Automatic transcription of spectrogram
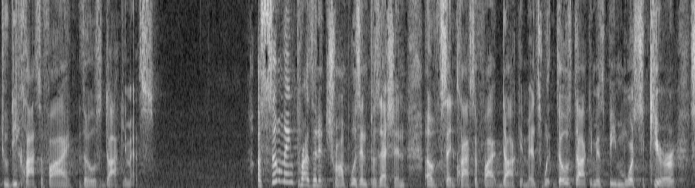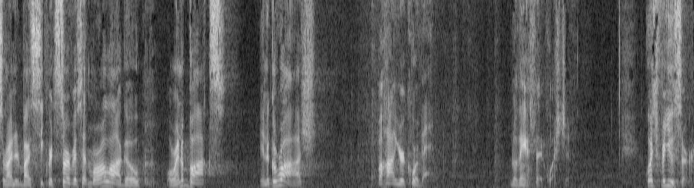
to declassify those documents. Assuming President Trump was in possession of said classified documents, would those documents be more secure, surrounded by Secret Service at Mar-a-Lago, or in a box, in a garage, behind your Corvette? No, the answer that question. Question for you, sir.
